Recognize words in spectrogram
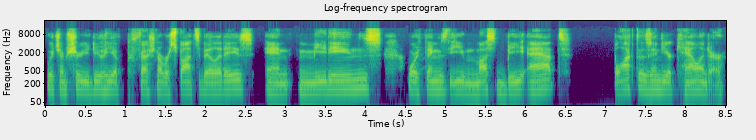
which I'm sure you do, you have professional responsibilities and meetings or things that you must be at, block those into your calendar.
